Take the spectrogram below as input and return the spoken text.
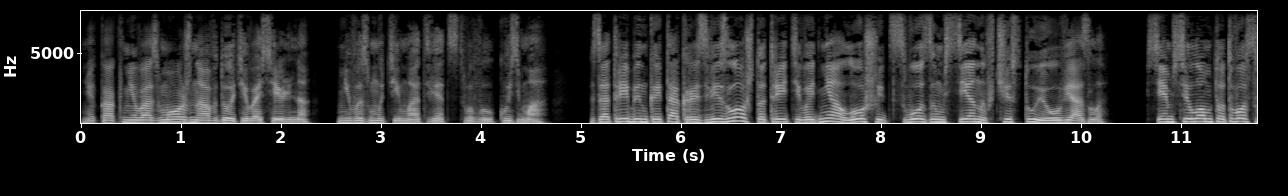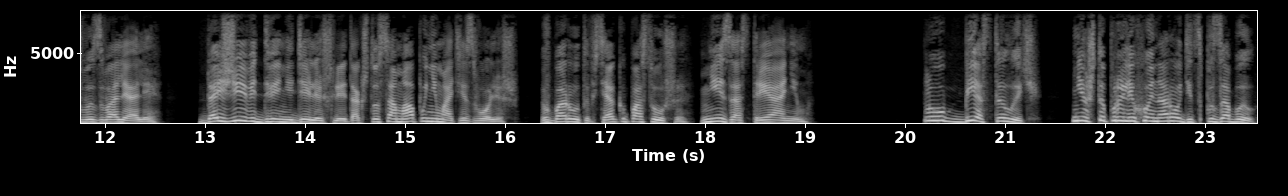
«Никак невозможно, Авдотья Васильевна», — невозмутимо ответствовал Кузьма. За Требенкой так развезло, что третьего дня лошадь с возом сена вчистую увязла. Всем селом тот воз вызволяли. Дожди ведь две недели шли, так что сама понимать изволишь. В бару-то всяко по суше, не застрянем. Ну, без ты, лыч, нечто про лихой народец позабыл.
